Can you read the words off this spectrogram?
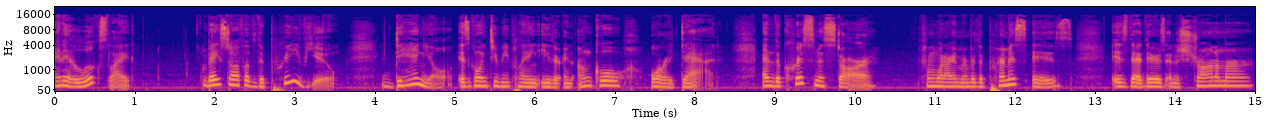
And it looks like, based off of the preview, Daniel is going to be playing either an uncle or a dad. And the Christmas star, from what I remember, the premise is is that there's an astronomer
